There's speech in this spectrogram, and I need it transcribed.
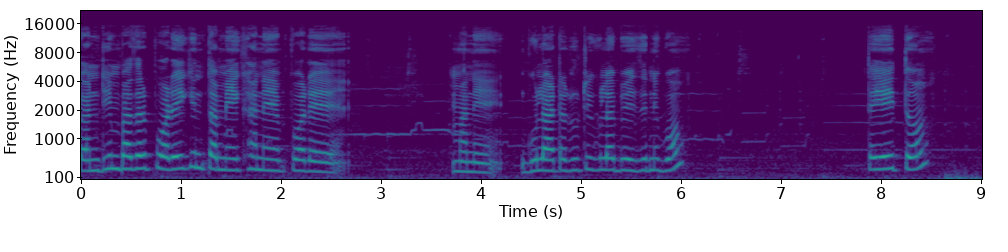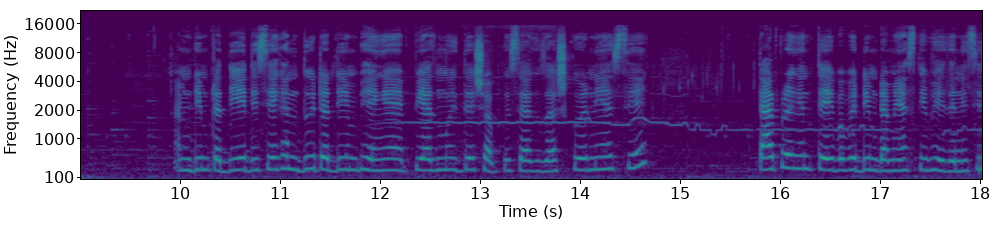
কারণ ডিম ভাজার পরেই কিন্তু আমি এখানে পরে মানে গুলাটা, রুটিগুলা ভেজে নিব। তো এই তো। আমি ডিমটা দিয়ে দিছি। এখানে দুইটা ডিম ভেঙে পেঁয়াজ মুচ দিয়ে সব কিছু অ্যাডজাস্ট করে নিয়েছি। তারপরে কিন্তু এইভাবে ডিমটা আমি আজকে ভেজে নিয়েছি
